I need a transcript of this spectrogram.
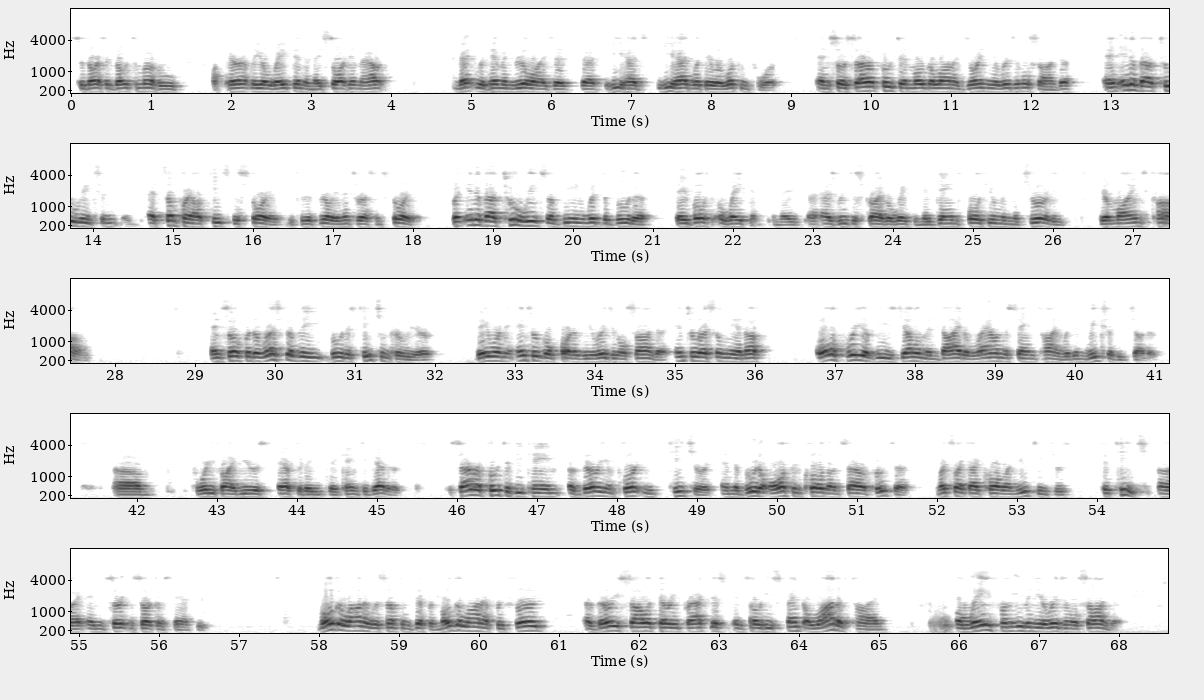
Siddhartha Gautama who apparently awakened and they sought him out, met with him and realized that, that he had he had what they were looking for. And so Sariputta and Moggallana joined the original Sangha. And in about two weeks, and at some point I'll teach this story because it's really an interesting story. But in about two weeks of being with the Buddha, they both awakened, and they, as we describe, awakened. They gained full human maturity. Their minds calm. And so, for the rest of the Buddha's teaching career, they were an integral part of the original Sangha. Interestingly enough, all three of these gentlemen died around the same time, within weeks of each other, um, 45 years after they, they came together. Sariputta became a very important teacher, and the Buddha often called on Sariputta, much like I call on you teachers, to teach uh, in certain circumstances. Moggallana was something different. Moggallana preferred a very solitary practice, and so he spent a lot of time away from even the original Sangha.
